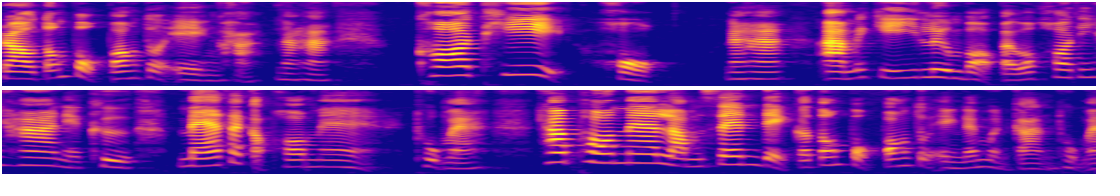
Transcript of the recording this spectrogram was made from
เราต้องปกป้องตัวเองค่ะนะคะข้อที่ 6 นะคะอ่าเมื่อกี้ลืมบอกไปว่าข้อที่ 5 เนี่ยคือ แม้แต่กับพ่อแม่ ถูกไหมถ้าพ่อแม่ล้ำเส้นเด็กก็ต้องปกป้องตัวเองได้เหมือนกันถูกไหม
